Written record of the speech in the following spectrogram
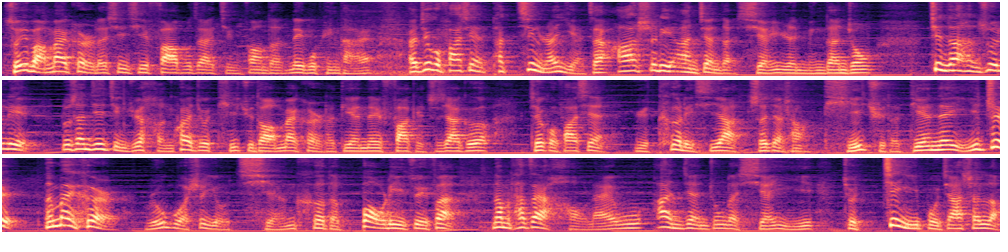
所以把迈克尔的信息发布在警方的内部平台，哎，结果发现他竟然也在阿什利案件的嫌疑人名单中。进展很顺利，洛杉矶警局很快就提取到迈克尔的 DNA，发给芝加哥，结果发现与特里西亚指甲上提取的 DNA 一致。那迈克尔如果是有前科的暴力罪犯，那么他在好莱坞案件中的嫌疑就进一步加深了。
